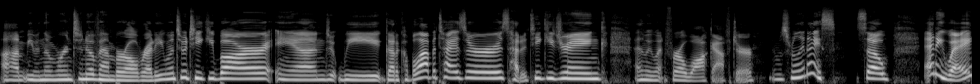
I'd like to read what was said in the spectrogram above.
um, even though we're into November already. We went to a tiki bar and we got a couple appetizers, had a tiki drink, and we went for a walk after. It was really nice. So, anyway,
